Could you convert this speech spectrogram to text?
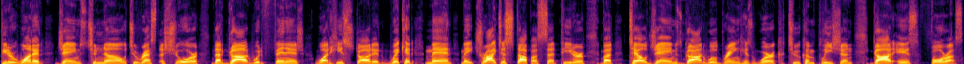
Peter wanted James to know, to rest assured that God would finish what he started. Wicked men may try to stop us, said Peter, but tell James God will bring his work to completion. God is for us.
